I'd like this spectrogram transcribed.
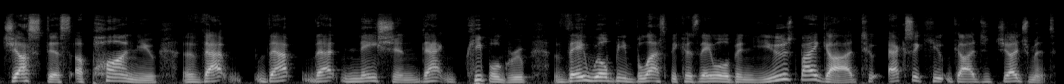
justice upon you that that that nation that people group they will be blessed because they will have been used by God to execute God's judgment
